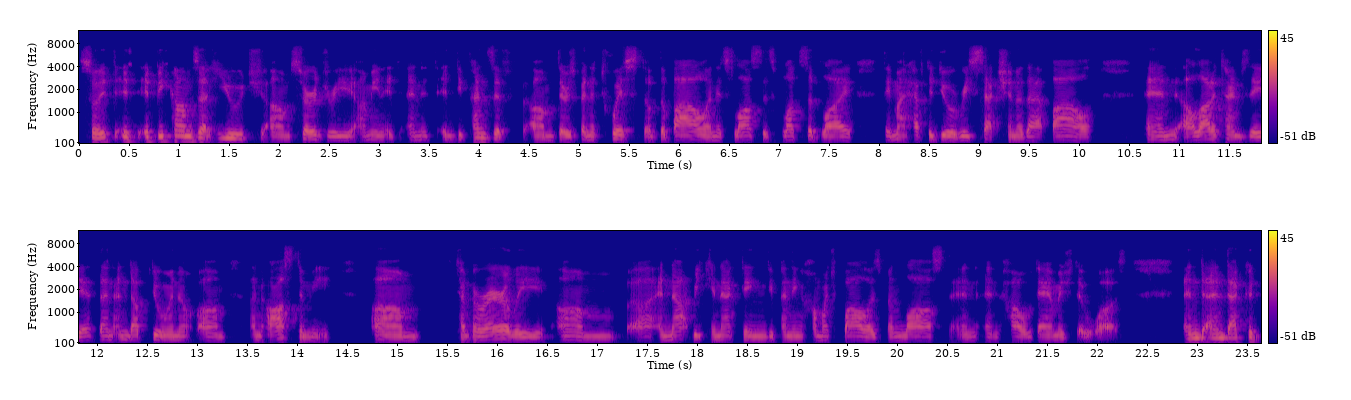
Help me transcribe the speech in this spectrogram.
So it, it, it, becomes a huge um, surgery. I mean, it, and it, it, depends if um, there's been a twist of the bowel and it's lost its blood supply. They might have to do a resection of that bowel. And a lot of times they then end up doing um, an ostomy um, temporarily um, uh, and not reconnecting depending on how much bowel has been lost and, and how damaged it was. And, and that could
